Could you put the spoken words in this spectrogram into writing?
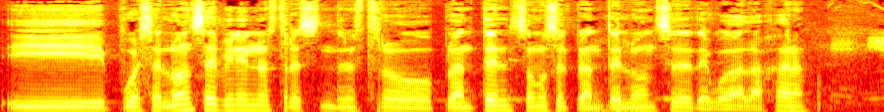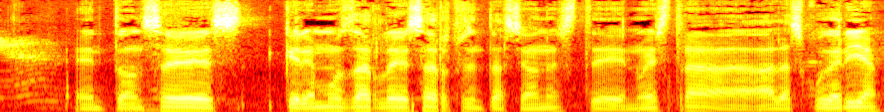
Y pues el 11 viene en nuestro, nuestro plantel, somos el plantel 11 de Guadalajara. Entonces queremos darle esa representación este, nuestra a, a la escudería.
